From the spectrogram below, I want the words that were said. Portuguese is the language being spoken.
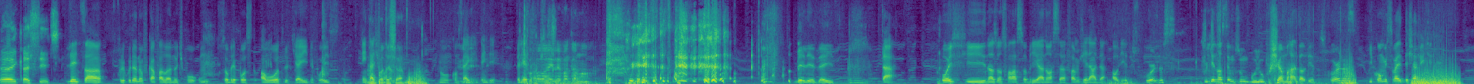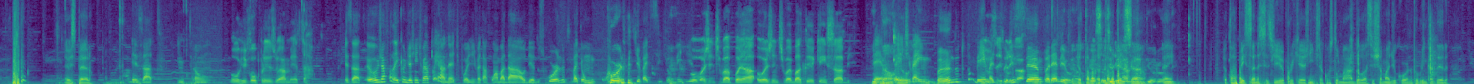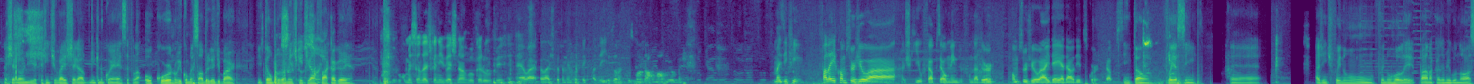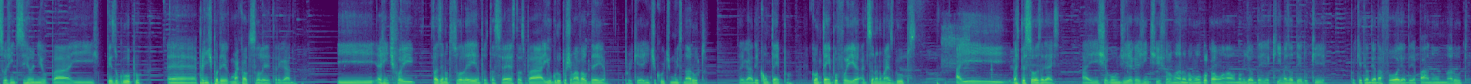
Ai, cacete. Gente, só procura não ficar falando, tipo, um sobreposto ao outro, que aí depois quem tá Não de pode fora deixar. não consegue entender. Quem Beleza? for falar aí, levanta a mão. Beleza, é isso. Tá. Hoje nós vamos falar sobre a nossa famigerada Aldeia dos Cornos. Porque nós temos um grupo chamado Aldeia dos Cornos. E como isso vai deixar a gente. Eu espero. Exato. Então, O rico ou preso é a meta. Exato. Eu já falei que um dia a gente vai apanhar, né? Tipo, a gente vai estar com o Abadá Aldeia dos Cornos. Vai ter um corno que vai se sentir ofendido. Ou a gente vai apanhar, ou a gente vai bater, quem sabe? É, Não, se a gente eu- tiver em bando, tudo bem, Eu mas eu sou de sampa, né, meu? Então, Eu tava- eu sou tava pensando, piorou. Hein? Eu tava pensando esses dias porque a gente tá acostumado a se chamar de corno por brincadeira. Vai chegar um dia que a gente vai chegar alguém que não conhece e falar ô corno e começar uma briga de bar. Então provavelmente quem tiver uma sonho. faca ganha. Eu vou começar a andar de canivete na rua, quero ver. É, eu, eu acho que eu também vou ter que fazer isso. Preciso preciso mandar arrumar o meu, velho. Mas enfim, fala aí como surgiu a. Acho que o Phelps é o membro fundador. Como surgiu a ideia da Aldeia dos Phelps? Então, foi assim. é, A gente foi num, foi num rolê, pá, na casa de amigo nosso, a gente se reuniu, pá, e fez o grupo é, pra gente poder marcar outros rolês, tá ligado? E a gente foi fazendo outros rolês, outras festas, pá, e o grupo chamava Aldeia, porque a gente curte muito Naruto, tá ligado? E com o tempo, com o tempo foi adicionando mais grupos. Aí, mais pessoas, aliás. Aí chegou um dia que a gente falou, mano, vamos colocar um, um nome de aldeia aqui, mas aldeia do quê? Porque tem aldeia da Folha, aldeia pá no Naruto.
